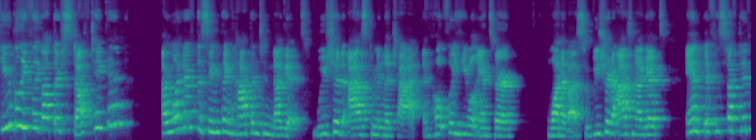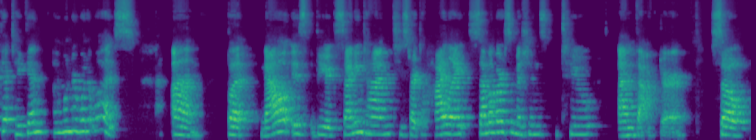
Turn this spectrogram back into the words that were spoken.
Can you believe they got their stuff taken? I wonder if the same thing happened to Nuggets. We should ask him in the chat, and hopefully he will answer one of us. So be sure to ask Nuggets. And if his stuff did get taken, I wonder what it was. Um, but now is the exciting time to start to highlight some of our submissions to M Factor. So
